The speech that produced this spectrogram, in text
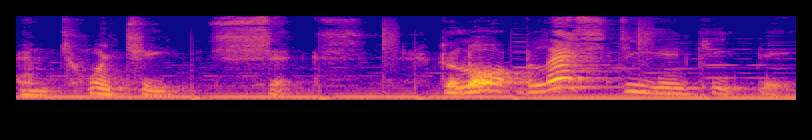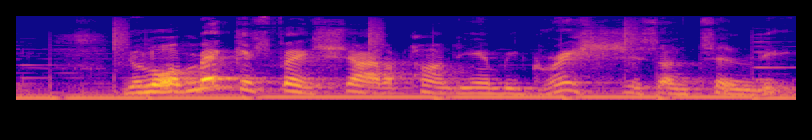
and 26. The Lord bless thee and keep thee. The Lord make his face shine upon thee and be gracious unto thee.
